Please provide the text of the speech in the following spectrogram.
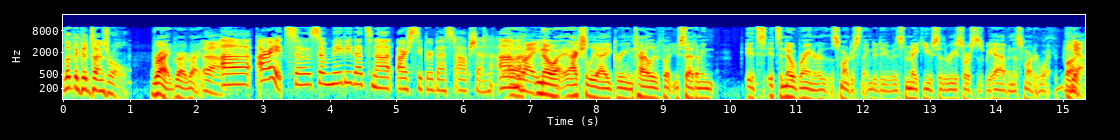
Let the good times roll. Right, right, right. Uh, all right. So, so maybe that's not our super best option. Um, Uh, right. No, I, actually, I agree entirely with what you said. I mean, it's it's a no brainer that the smartest thing to do is to make use of the resources we have in a smarter way. But yeah,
